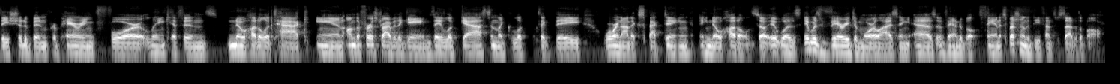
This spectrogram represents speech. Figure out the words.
they should have been preparing for Lane Kiffin's no huddle attack. And on the first drive of the game, they looked gassed and like looked like they were not expecting a no huddle. So it was it was very demoralizing as a Vanderbilt fan, especially on the defensive side of the ball.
